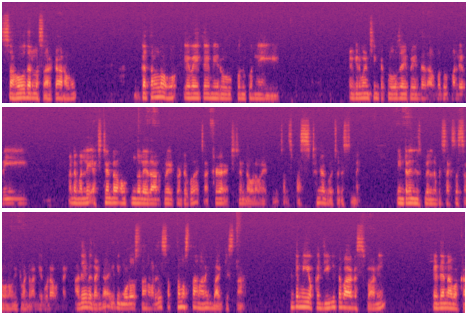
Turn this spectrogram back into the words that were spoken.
సహోదరుల సహకారము గతంలో ఏవైతే మీరు కొన్ని కొన్ని అగ్రిమెంట్స్ ఇంకా క్లోజ్ అయిపోయింది అది అవ్వదు మళ్ళీ రీ అంటే మళ్ళీ ఎక్స్టెండ్ అవుతుందో లేదా అనుకునేటువంటి కూడా చక్కగా ఎక్స్టెండ్ అవ్వడం అనేటువంటి చాలా స్పష్టంగా గోచరిస్తున్నాయి. ఇంటర్వ్యూస్కి వెళ్ళినప్పుడు సక్సెస్ అవ్వడం ఇటువంటివన్నీ కూడా ఉన్నాయి. అదేవిధంగా ఇది మూడో స్థానం అనేది సప్తమ స్థానానికి భాగ్యస్థానం అంటే మీ యొక్క జీవిత భాగస్వామి ఏదైనా ఒక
